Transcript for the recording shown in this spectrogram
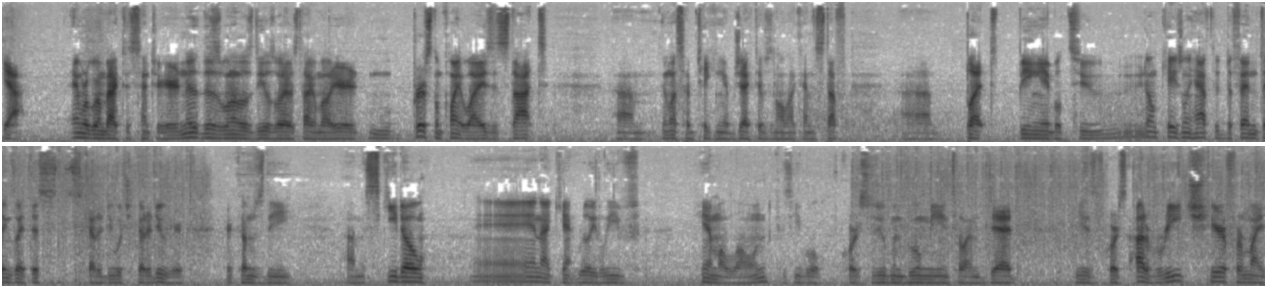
yeah. And we're going back to center here. And this is one of those deals what I was talking about here. Personal point wise, it's not um, unless I'm taking objectives and all that kind of stuff. Uh, but being able to, you know, occasionally have to defend things like this, just got to do what you got to do here. Here comes the uh, mosquito, and I can't really leave him alone because he will, course, zoom and boom me until I'm dead. He is, of course, out of reach here for my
